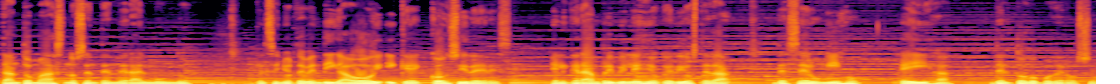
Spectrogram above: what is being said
tanto más nos entenderá el mundo. Que el Señor te bendiga hoy y que consideres el gran privilegio que Dios te da de ser un hijo e hija del Todopoderoso.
